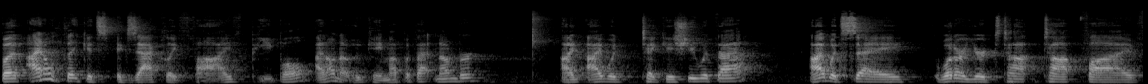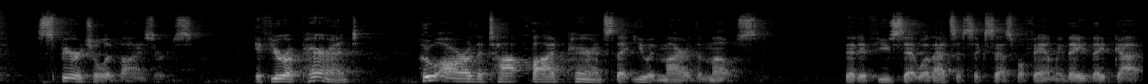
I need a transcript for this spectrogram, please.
But I don't think it's exactly five people. I don't know who came up with that number. I, I would take issue with that. I would say, what are your top, top five spiritual advisors? If you're a parent, who are the top five parents that you admire the most? That if you said, well, that's a successful family, they, they've got,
